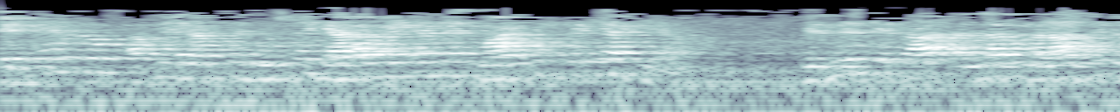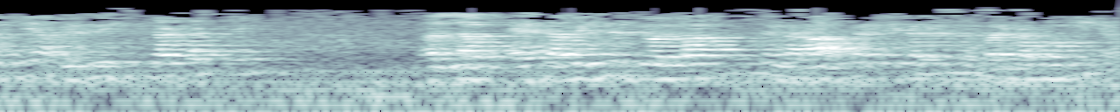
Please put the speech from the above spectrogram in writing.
دیکھتے ہیں لوگ، اپنے رب سے پوچھتے گیارہ مہینے میں اسمارٹ فون پہ کیا کیا؟ بزنس کے ساتھ اللہ کو ناراض بھی تو کیا بزنس کر سکتے اللہ ایسا بزنس جو اللہ سے ناراض کر کے کرے اس میں برکت ہوگی کیا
